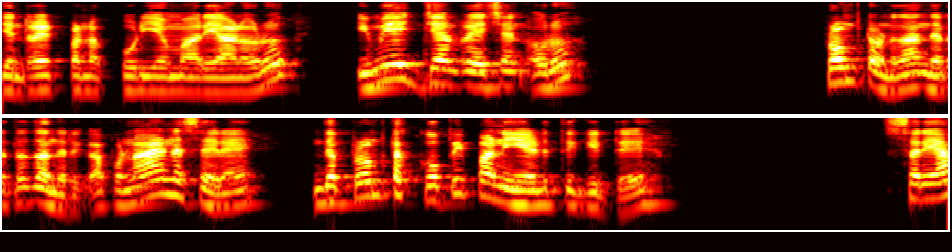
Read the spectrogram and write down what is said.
ஜென்ரேட் பண்ணக்கூடிய மாதிரியான ஒரு இமேஜ் ஜென்ரேஷன் ஒரு ப்ரொம்ப்ட் ஒன்று தான் அந்த இடத்துல தந்திருக்கு அப்போ நான் என்ன செய்கிறேன் இந்த ப்ரொம்ப்டை கொப்பி பண்ணி எடுத்துக்கிட்டு சரியா?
